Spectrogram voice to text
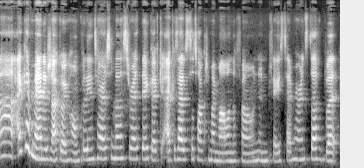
Uh, I could manage not going home for the entire semester. I think, because I'd still talk to my mom on the phone and Facetime her and stuff. But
